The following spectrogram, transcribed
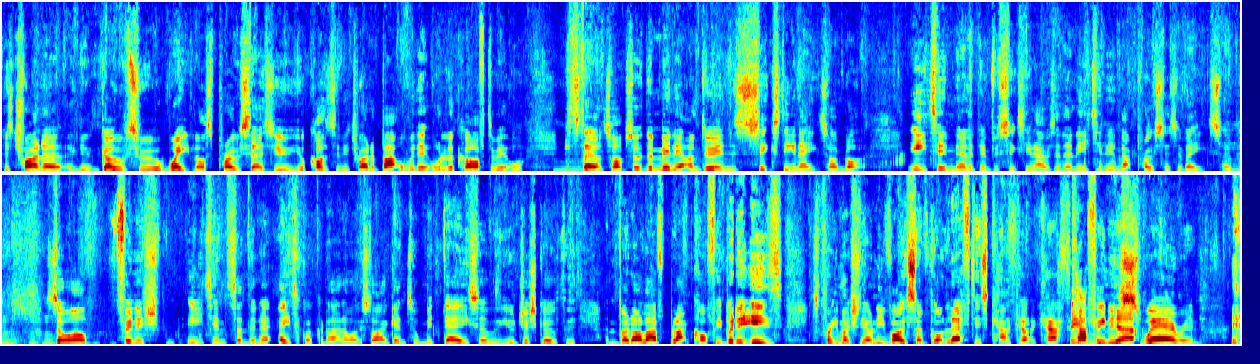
is trying to go through a weight loss process. You you're constantly trying to battle with it or look after it or hmm. stay on top. So at the minute I'm doing 16 8, so I'm not eating anything for 16 hours and then eating Mm-hmm. in that process of eight. So, so I'll finish eating something at eight o'clock at night and I won't start again till midday. So you'll just go through, but I'll have black coffee. But it is, it's pretty much the only vice I've got left is caffeine. ca- caffeine, caffeine and yeah. swearing.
